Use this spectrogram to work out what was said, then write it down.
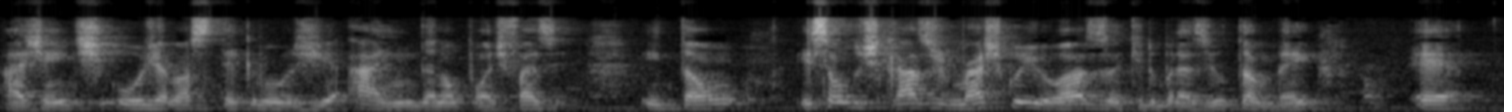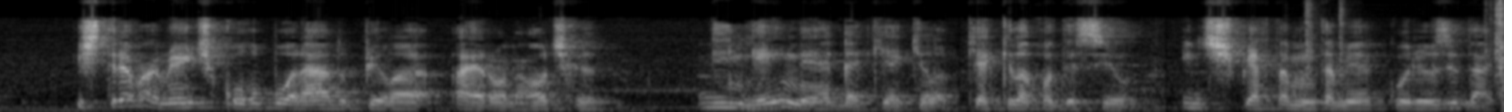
a gente, hoje, a nossa tecnologia ainda não pode fazer. Então, esse é um dos casos mais curiosos aqui do Brasil também. É extremamente corroborado pela aeronáutica. Ninguém nega que aquilo, que aquilo aconteceu. E desperta muito a minha curiosidade.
